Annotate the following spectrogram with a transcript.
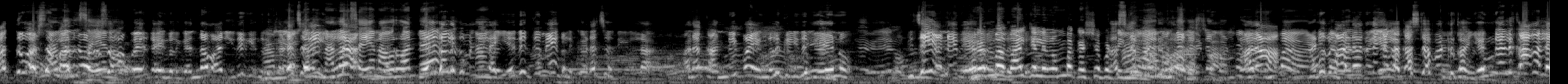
பத்து வருஷம் போயிருக்கேன். எங்களுக்கு எந்த மாதிரி இது எங்களுக்கு கிடைச்சது இல்ல. செய்யணும். அவர் வந்து எங்களுக்கு முன்னால எதுக்குமே எங்களுக்கு கிடைச்சது இல்ல. ஆனா கண்டிப்பா எங்களுக்கு இது வேணும். ரொம்ப வாழ்க்கையில ரொம்ப கஷ்டப்பட்டீங்க. கஷ்டப்பட்டிருக்கோம். எங்களுக்காக இல்ல,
